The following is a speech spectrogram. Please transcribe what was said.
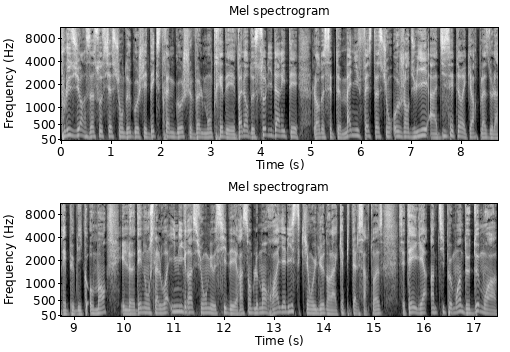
Plusieurs associations de gauche et d'extrême gauche veulent montrer des valeurs de solidarité lors de cette manifestation aujourd'hui à 17h15 place de la République au Mans. Ils dénoncent la loi immigration mais aussi des rassemblements royalistes qui ont eu lieu dans la capitale sartoise. C'était il y a un petit peu moins de deux mois.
